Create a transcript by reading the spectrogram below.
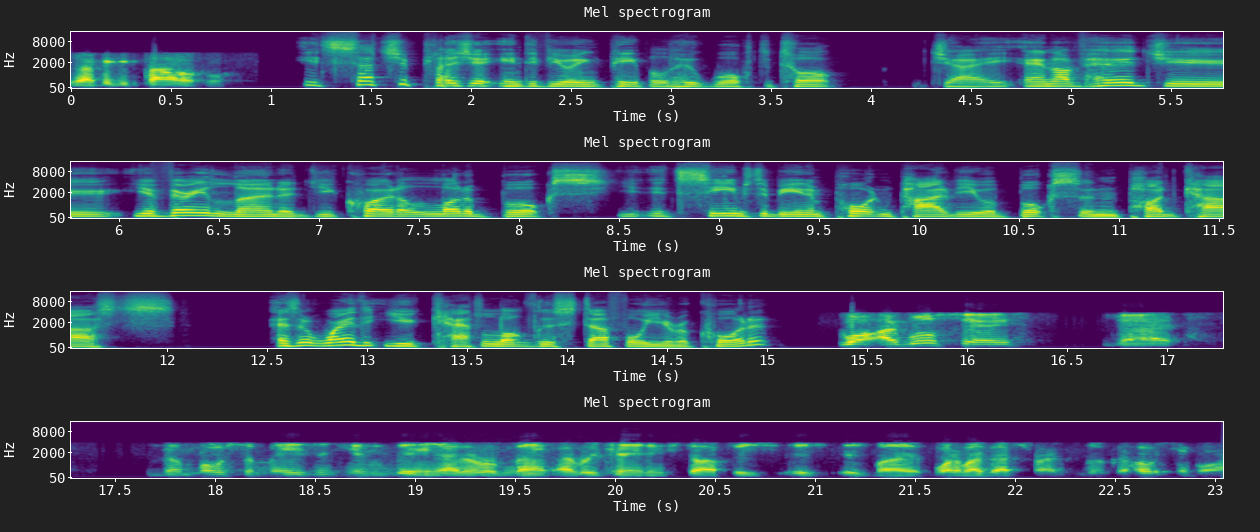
yeah, I think it's powerful. It's such a pleasure interviewing people who walk the talk, Jay. And I've heard you, you're very learned. You quote a lot of books. It seems to be an important part of you of books and podcasts. As a way that you catalog this stuff or you record it? Well, I will say that the most amazing human being I've ever met at retaining stuff is is, is my one of my best friends, Luka Hocevar.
